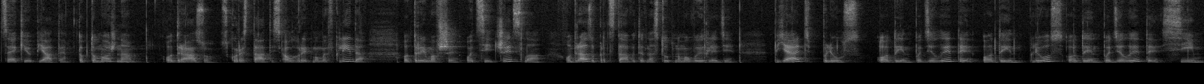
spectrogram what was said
це Q5. Тобто можна одразу скористатись алгоритмом Евкліда, отримавши оці числа, одразу представити в наступному вигляді 5 плюс 1 поділити 1 плюс 1 поділити 7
